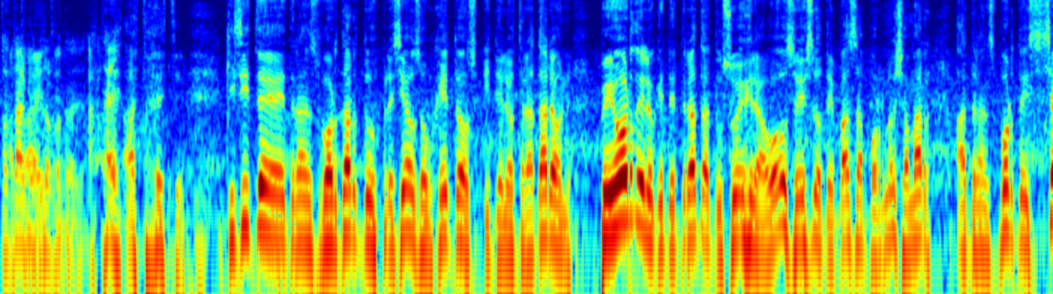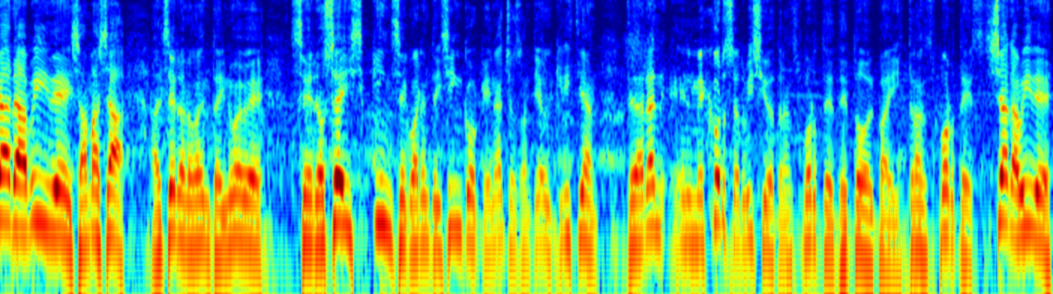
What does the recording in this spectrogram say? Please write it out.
totalmente Hasta lo este, contrario. Hasta este. Hasta este. Quisiste transportar tus preciados objetos y te los trataron peor de lo que te trata tu suegra. Vos, eso te pasa por no llamar a Transportes Yaravide. Llama ya al 099 06 15 45 que Nacho, Santiago y Cristian te darán el mejor servicio de transporte de todo el país. Transportes Yaravide,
